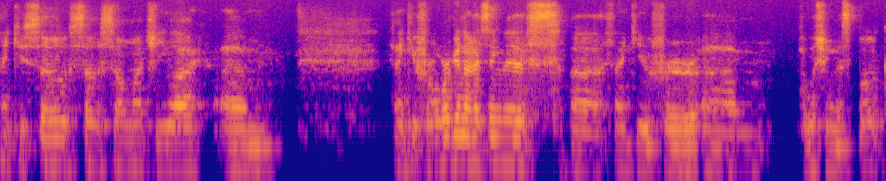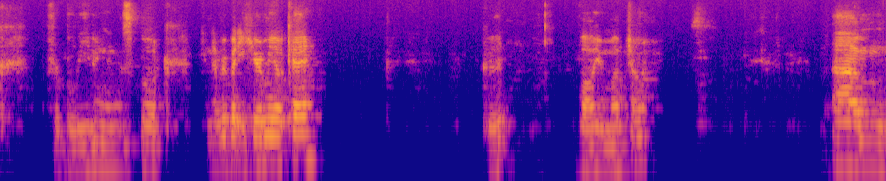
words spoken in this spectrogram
Thank you so, so, so much, Eli. Um, thank you for organizing this. Uh, thank you for um, publishing this book, for believing in this book. Can everybody hear me okay? Good. Volume up, John. Um,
